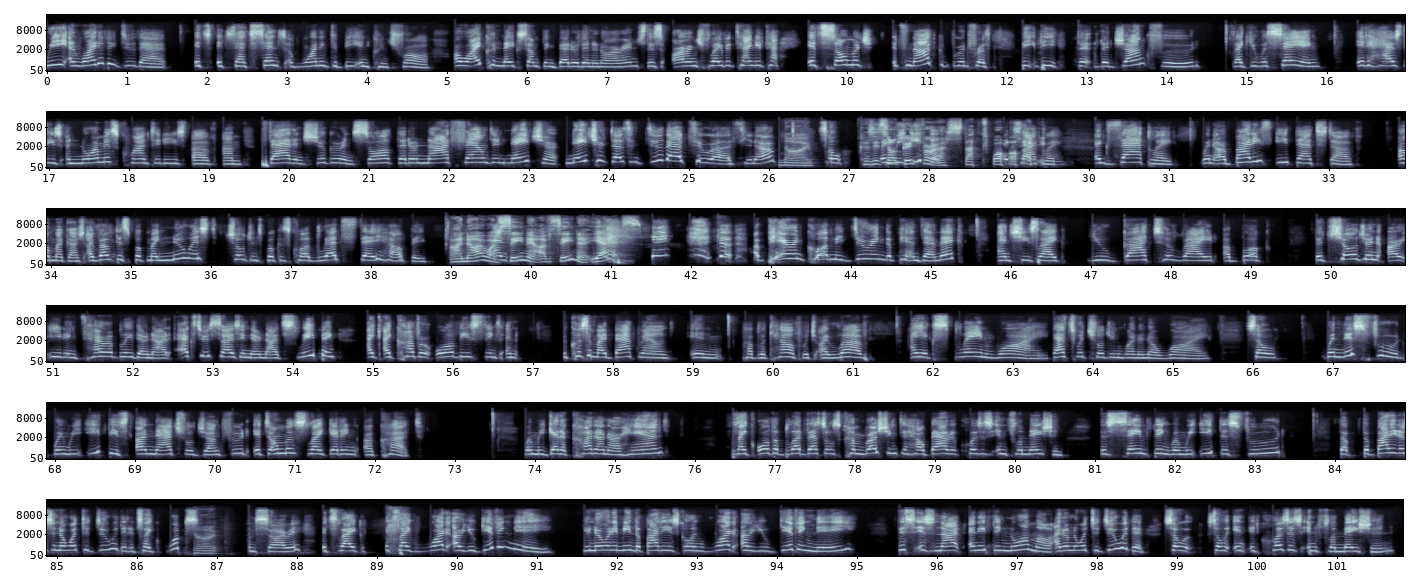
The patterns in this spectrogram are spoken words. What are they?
we and why do they do that? it's it's that sense of wanting to be in control oh i could make something better than an orange this orange flavored tangy ta- it's so much it's not good for us the the the, the junk food like you were saying it has these enormous quantities of um, fat and sugar and salt that are not found in nature. Nature doesn't do that to us, you know? No. So because it's not good for us. That's why. Exactly. Exactly when our bodies eat that stuff, oh my gosh, I wrote this book. My newest children's book is called Let's Stay Healthy. I know, I've and, seen it. I've seen it. Yes. the, a parent called me during the pandemic and she's like, You got to write a book. The children are eating terribly. They're not exercising. They're not sleeping. I, I cover all these things. And because of my background in public health, which I love, I explain why. That's what children want to know why. So when this food, when we eat these unnatural junk food, it's almost like getting a cut. When we get a cut on our hand, like all the blood vessels come rushing to help out, it causes inflammation. The same thing when we eat this food, the, the body doesn't know what to do with it. It's like, whoops, no. I'm sorry. It's like, it's like, what are you giving me? You know what I mean? The body is going, What are you giving me? This is not anything normal. I don't know what to do with it. So, so it, it causes inflammation.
